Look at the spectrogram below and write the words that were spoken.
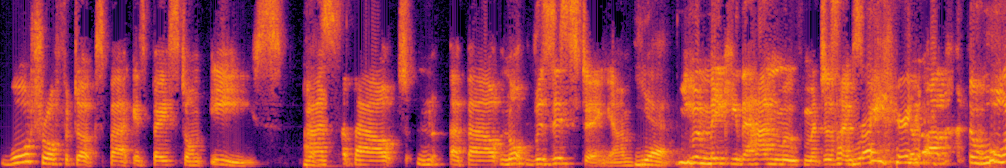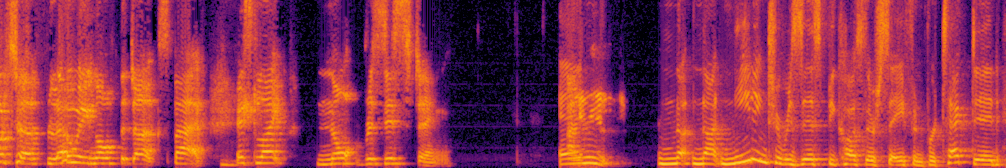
water off a duck's back is based on ease. Yes. and about about not resisting. I'm yeah. even making the hand movement as I'm right. about the water flowing off the duck's back. Mm-hmm. It's like not resisting. And, and not, not needing to resist because they're safe and protected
